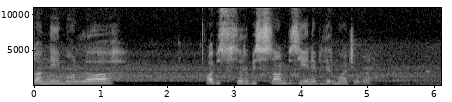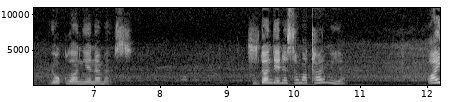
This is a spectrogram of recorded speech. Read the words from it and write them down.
Buradan Neymar'la. Abi Sırbistan bizi yenebilir mi acaba? Yok lan yenemez. Şuradan denesem atar mı ya? Ay.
